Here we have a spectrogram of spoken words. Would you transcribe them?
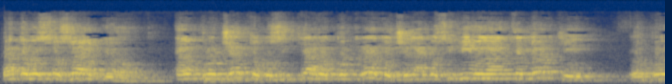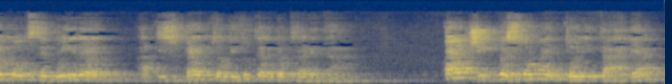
quando questo sogno è un progetto così chiaro e concreto e ce l'hai così vivo davanti agli occhi, lo puoi conseguire a dispetto di tutte le contrarietà. Oggi in questo momento in Italia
